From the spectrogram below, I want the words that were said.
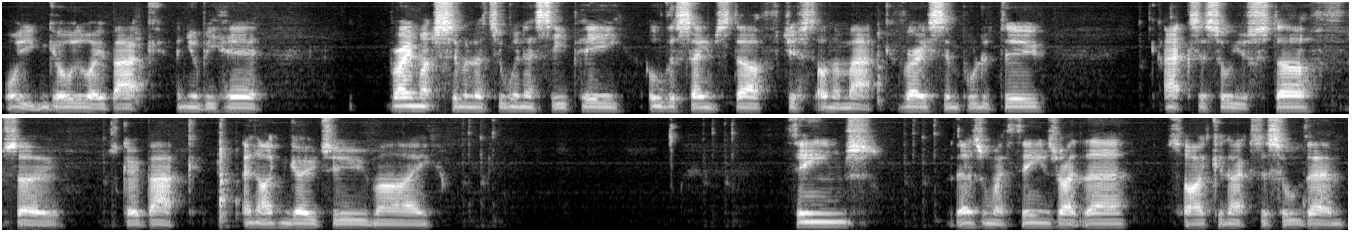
or you can go all the way back, and you'll be here very much similar to WinSCP, all the same stuff, just on a Mac. Very simple to do. Access all your stuff. So let's go back, and I can go to my themes. There's all my themes right there, so I can access all them,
